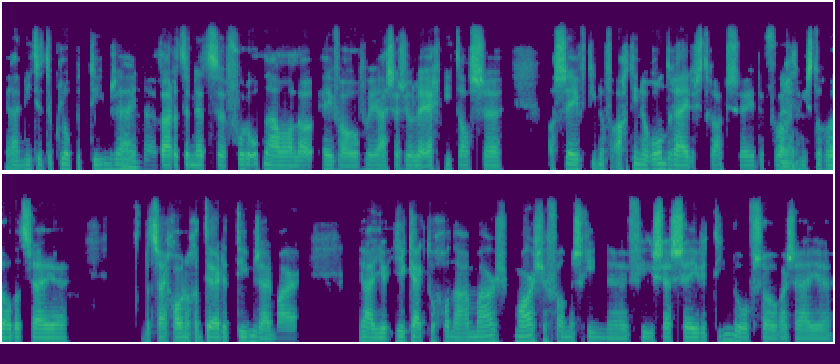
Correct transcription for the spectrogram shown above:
ja, niet het te kloppen team zijn. Uh, we hadden het er net uh, voor de opname al even over. Ja, zij zullen echt niet als, uh, als 17 of 18e rondrijden straks. Hè. De verwachting nee. is toch wel dat zij, dat zij gewoon nog het derde team zijn. Maar ja, je, je kijkt toch wel naar een marge, marge van misschien 4, 6, 7 tiende of zo, waar zij,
